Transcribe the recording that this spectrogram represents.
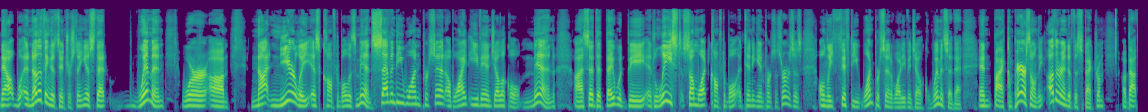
Now, w- another thing that's interesting is that women were um, not nearly as comfortable as men. 71% of white evangelical men uh, said that they would be at least somewhat comfortable attending in person services. Only 51% of white evangelical women said that. And by comparison, on the other end of the spectrum, about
